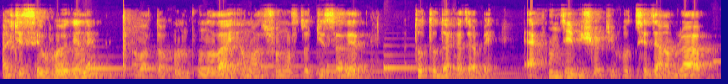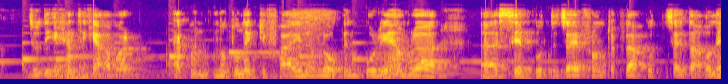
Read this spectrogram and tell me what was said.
ফাইলটি সেভ হয়ে গেলে আবার তখন পুনরায় আমার সমস্ত টিচারের তথ্য দেখা যাবে। এখন যে বিষয়টি হচ্ছে যে আমরা যদি এখান থেকে আবার এখন নতুন একটি ফাইল আমরা ওপেন করে আমরা সেভ করতে চাই ফর্মটা ফিল করতে চাই, তাহলে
